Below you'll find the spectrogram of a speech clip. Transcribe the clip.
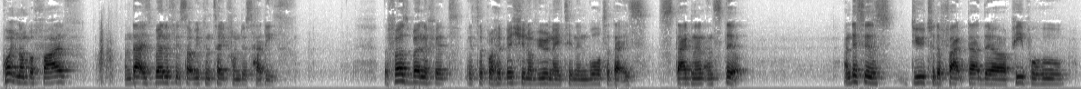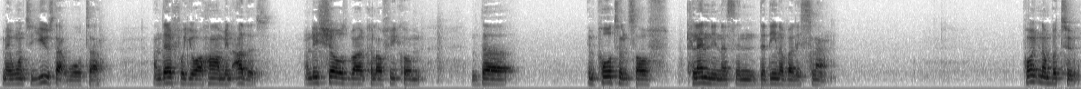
Point number five, and that is benefits that we can take from this hadith. The first benefit is the prohibition of urinating in water that is stagnant and still. And this is due to the fact that there are people who may want to use that water, and therefore you are harming others. And this shows, Barakallahu fikum, the importance of cleanliness in the deen of Islam. Point number two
